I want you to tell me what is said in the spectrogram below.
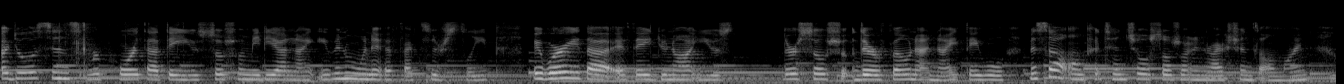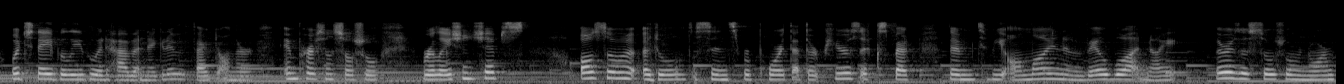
Adolescents report that they use social media at night even when it affects their sleep. They worry that if they do not use their social their phone at night, they will miss out on potential social interactions online, which they believe would have a negative effect on their in-person social relationships. Also, adolescents report that their peers expect them to be online and available at night. There is a social norm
